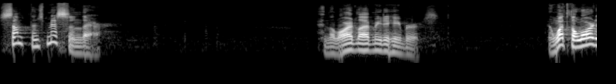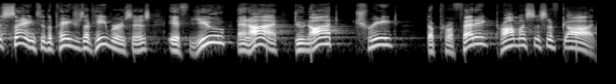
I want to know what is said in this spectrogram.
something's missing there. And the Lord led me to Hebrews. And what the Lord is saying through the pages of Hebrews is if you and I do not treat the prophetic promises of God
